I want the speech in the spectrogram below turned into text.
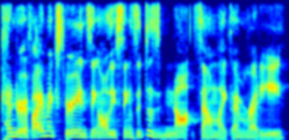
Kendra, if I'm experiencing all these things, it does not sound like I'm ready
